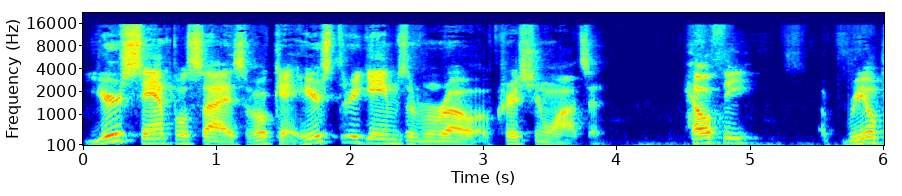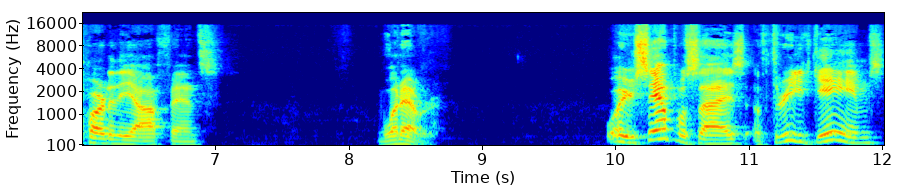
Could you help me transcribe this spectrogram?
Your sample size of okay, here's three games in a row of Christian Watson, healthy, a real part of the offense, whatever. Well, your sample size of three games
